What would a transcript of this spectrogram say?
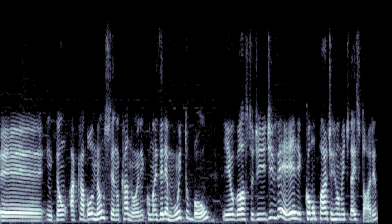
É, então acabou não sendo canônico, mas ele é muito bom e eu gosto de, de ver ele como parte realmente da história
